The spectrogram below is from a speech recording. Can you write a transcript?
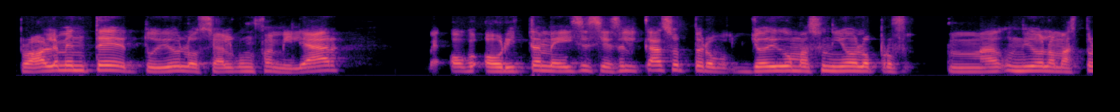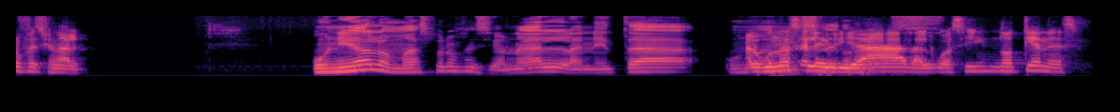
Probablemente tu ídolo sea algún familiar, ahorita me dices si es el caso, pero yo digo más un ídolo, más, un ídolo más profesional. Un ídolo más profesional, la neta. ¿Alguna celebridad, algo así? ¿No tienes?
